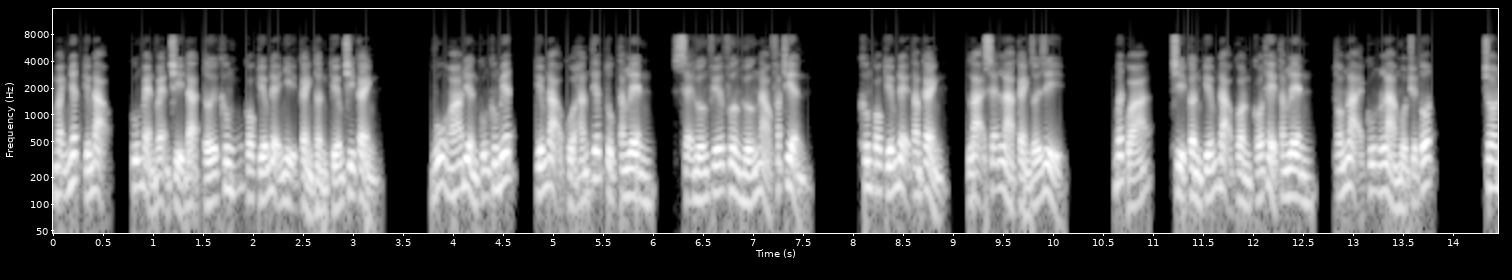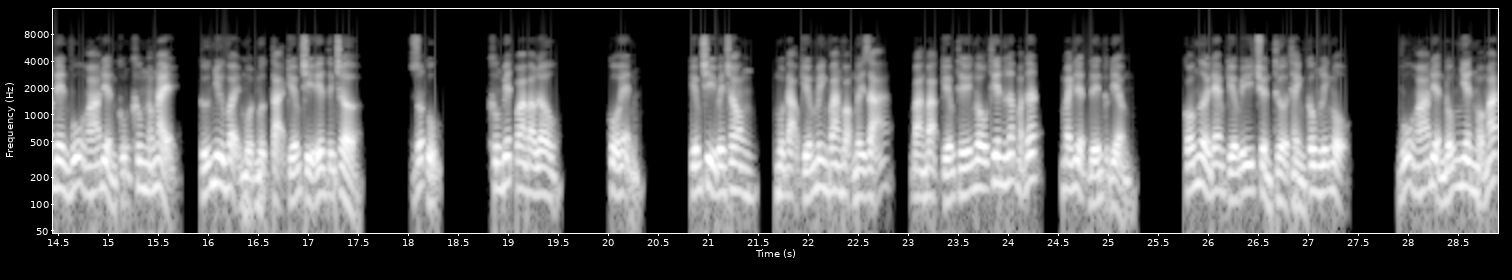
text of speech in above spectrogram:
mạnh nhất kiếm đạo cũng vẹn vẹn chỉ đạt tới không có kiếm đệ nhị cảnh thần kiếm chi cảnh. Vũ hóa điển cũng không biết, kiếm đạo của hắn tiếp tục tăng lên, sẽ hướng phía phương hướng nào phát triển. Không có kiếm đệ tam cảnh, lại sẽ là cảnh giới gì? Bất quá, chỉ cần kiếm đạo còn có thể tăng lên, tóm lại cũng là một chuyện tốt. Cho nên vũ hóa điển cũng không nóng nảy, cứ như vậy một mực tại kiếm chỉ yên tĩnh chờ. Rốt cục, không biết qua bao lâu cô hẹn kiếm chỉ bên trong, một đạo kiếm minh vang vọng mây dã, bàng bạc kiếm thế ngẫu thiên lấp mặt đất mạnh liệt đến cực điểm. Có người đem kiếm y truyền thừa thành công lĩnh ngộ vũ hóa điện bỗng nhiên mỏ mắt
